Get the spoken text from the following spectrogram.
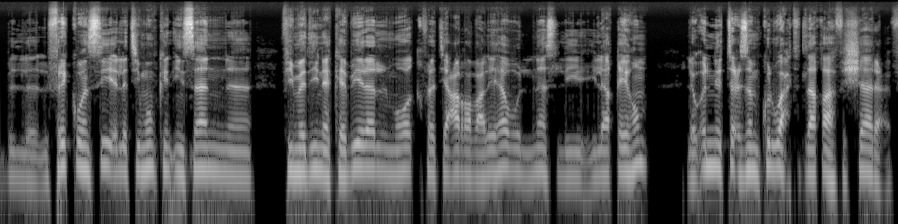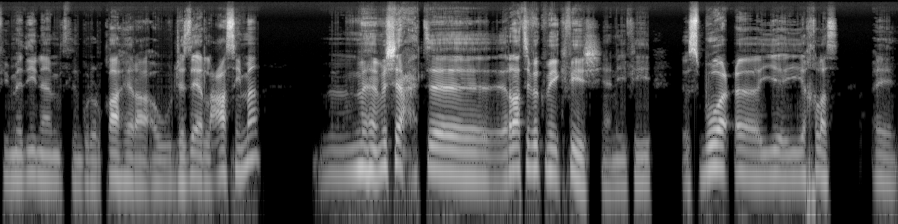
بالفريكونسي التي ممكن إنسان في مدينة كبيرة المواقف التي يعرض عليها والناس اللي يلاقيهم. لو انه تعزم كل واحد تلاقاه في الشارع في مدينة مثل نقولوا القاهرة أو الجزائر العاصمة مش راح راتبك ما يكفيش. يعني في أسبوع آه، يخلص. إيه.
